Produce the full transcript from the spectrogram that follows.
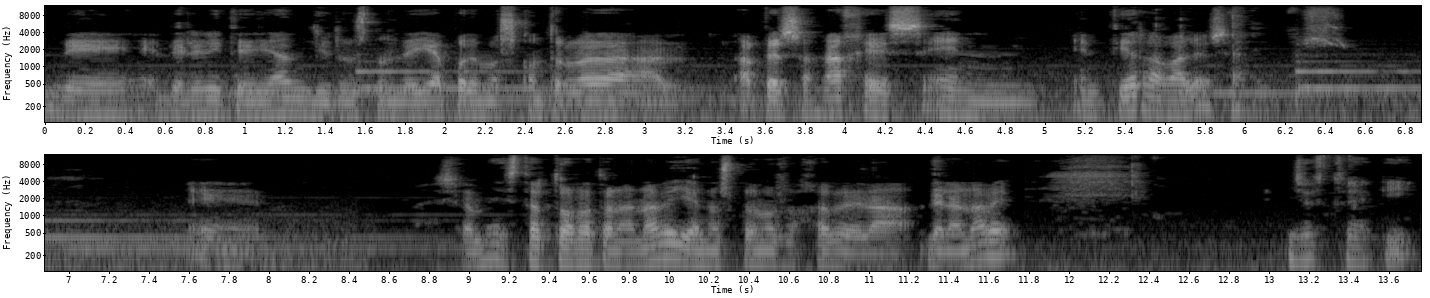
de del Elite de Angelus, donde ya podemos controlar a, personajes en, en, tierra, ¿vale? O sea, pues, eh, si a estar todo el rato en la nave, ya nos podemos bajar de la, de la nave. Yo estoy aquí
